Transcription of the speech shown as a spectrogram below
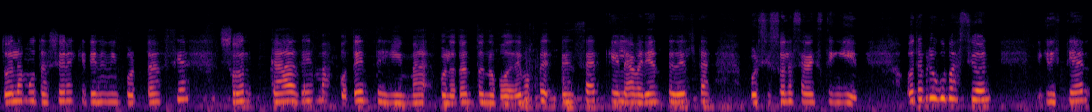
todas las mutaciones que tienen importancia son cada vez más potentes y más, por lo tanto no podemos pensar que la variante Delta por sí sola se va a extinguir. Otra preocupación, Cristian,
